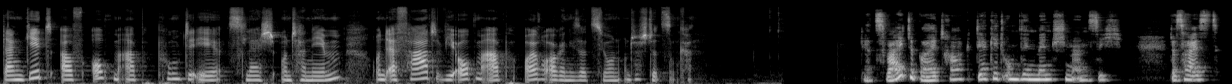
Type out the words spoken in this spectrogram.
dann geht auf openup.de slash Unternehmen und erfahrt, wie OpenUp eure Organisation unterstützen kann. Der zweite Beitrag, der geht um den Menschen an sich. Das heißt,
